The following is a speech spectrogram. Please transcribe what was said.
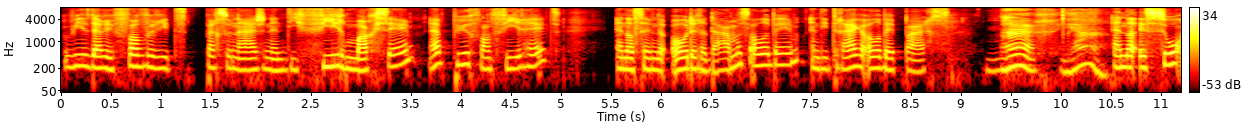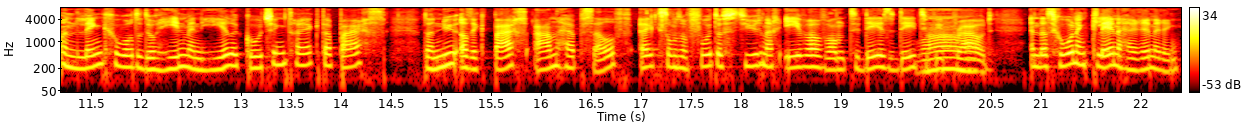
wie is daar je favoriet personage en die fier mag zijn, hè, puur van fierheid? En dat zijn de oudere dames allebei, en die dragen allebei paars. Maar, ja. En dat is zo een link geworden doorheen mijn hele coachingtraject, dat paars. Dat nu, als ik paars aan heb zelf, ik soms een foto stuur naar Eva van Today is a day to be proud. En dat is gewoon een kleine herinnering.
